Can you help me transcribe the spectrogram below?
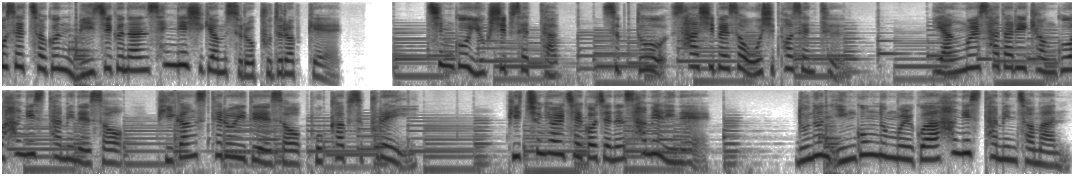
코 세척은 미지근한 생리식염수로 부드럽게. 침구 60 세탁. 습도 40에서 50%. 약물 사다리 경구 항히스타민에서 비강 스테로이드에서 복합 스프레이. 비충혈 제거제는 3일 이내. 눈은 인공 눈물과 항히스타민 저만.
